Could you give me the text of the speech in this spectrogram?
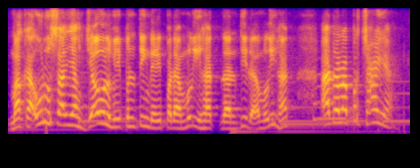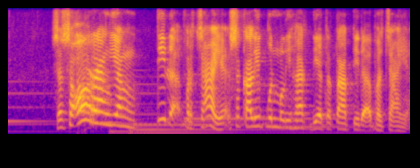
Maka urusan yang jauh lebih penting daripada melihat dan tidak melihat adalah percaya. Seseorang yang tidak percaya sekalipun melihat dia tetap tidak percaya.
